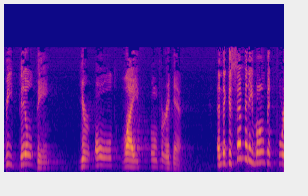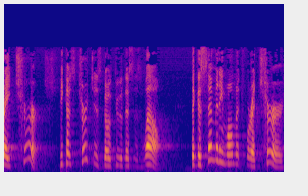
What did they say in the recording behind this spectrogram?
rebuilding your old life over again. And the Gethsemane moment for a church, because churches go through this as well, the Gethsemane moment for a church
